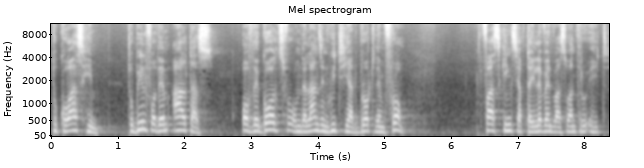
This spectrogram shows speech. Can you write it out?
to coerce him to build for them altars of the gods from the lands in which he had brought them from. 1 Kings chapter 11, verse 1 through 8.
